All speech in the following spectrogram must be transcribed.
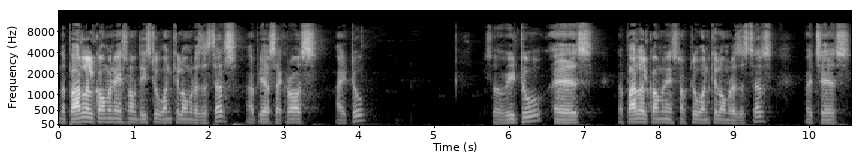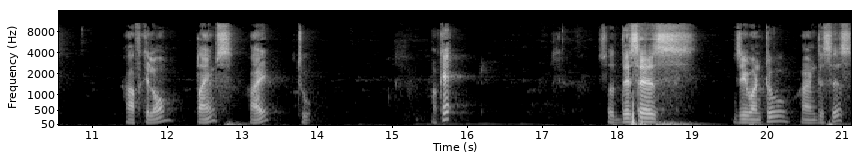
the parallel combination of these two 1 kilo ohm resistors appears across I 2 so, V 2 is the parallel combination of two 1 kilo ohm resistors which is half kilo ohm times I 2. Okay. So, this is G 1 2 and this is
